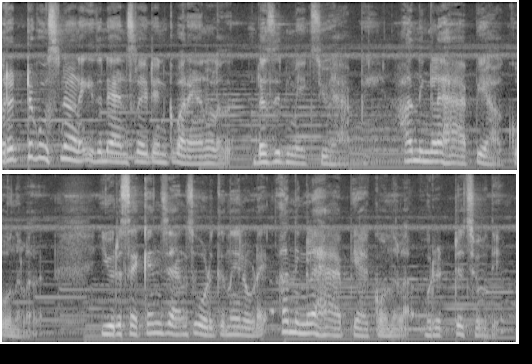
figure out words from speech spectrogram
ഒരൊറ്റ ക്വസ്റ്റിനാണ് ഇതിന്റെ ആൻസർ ആയിട്ട് എനിക്ക് പറയാനുള്ളത്. Does it makes you happy അത് നിങ്ങളെ ഹാപ്പി ആക്കുമോ എന്നുള്ളത്. ഈ ഒരു സെക്കൻഡ് ചാൻസ് കൊടുക്കുന്നതിലൂടെ അത് നിങ്ങളെ ഹാപ്പി ആക്കുമോ എന്നുള്ള ഒരൊറ്റ ചോദ്യം.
